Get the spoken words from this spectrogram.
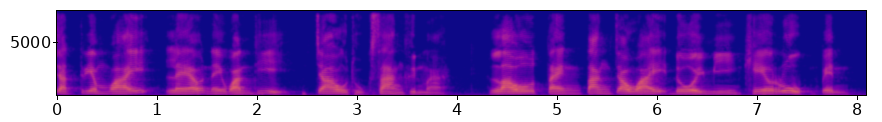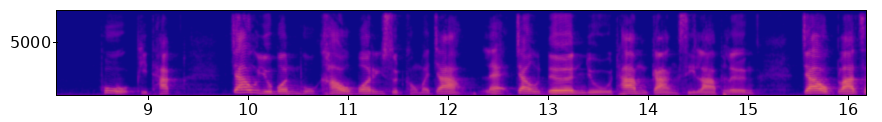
จัดเตรียมไว้แล้วในวันที่ เจ้าถูกสร้างขึ้นมา เราแต่งตั้งเจ้าไว้โดยมีเครูปเป็นผู้พิทักษ์ เจ้าอยู่บนภูเขาบริสุทธิ์ของพระเจ้า และเจ้าเดินอยู่ท่ามกลางศิลาเพลิง เจ้าปราศ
